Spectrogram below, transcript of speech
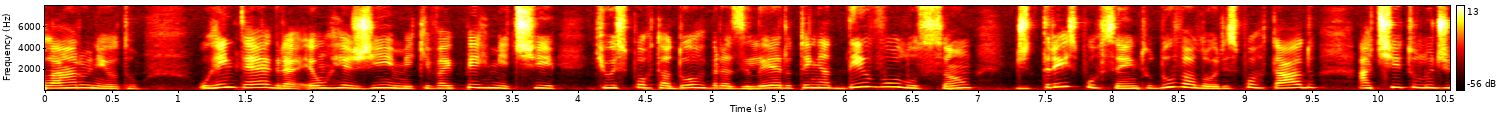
Claro, Newton. O Reintegra é um regime que vai permitir que o exportador brasileiro tenha devolução de 3% do valor exportado a título de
